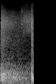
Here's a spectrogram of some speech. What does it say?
boys.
